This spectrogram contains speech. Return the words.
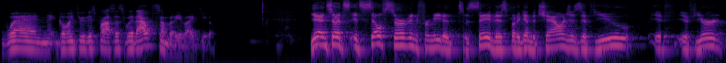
when going through this process without somebody like you? Yeah and so it's it's self-serving for me to, to say this but again the challenge is if you if if you're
